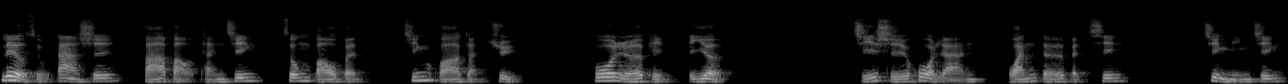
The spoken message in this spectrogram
六祖大师法宝坛经宗宝本精华短句般若品第二，即时豁然还得本心，净明经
